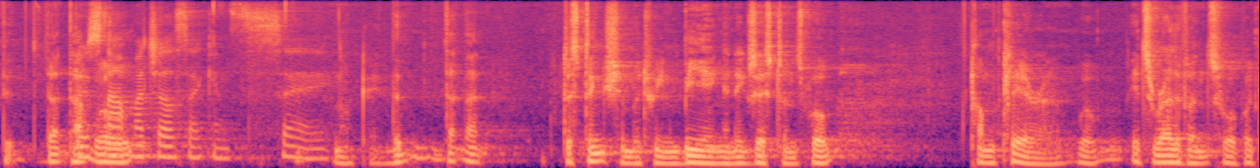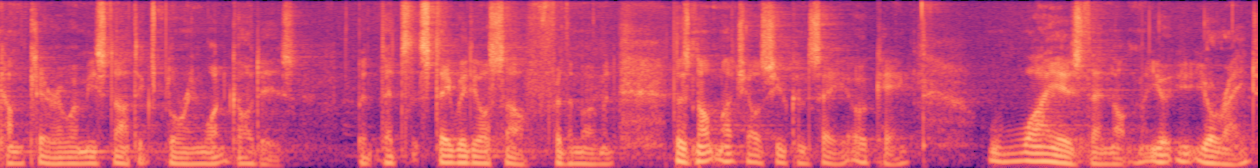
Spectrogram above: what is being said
That, that, There's will, not much else I can say. Okay. that, that distinction between being and existence will come clearer. Will, its relevance will become clearer when we start exploring what God is. But let's stay with yourself for the moment. There's not much else you can say. Okay, why is there not? You're, you're right,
